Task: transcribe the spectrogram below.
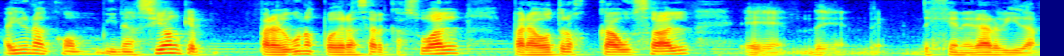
hay una combinación que para algunos podrá ser casual, para otros causal eh, de, generar vida.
